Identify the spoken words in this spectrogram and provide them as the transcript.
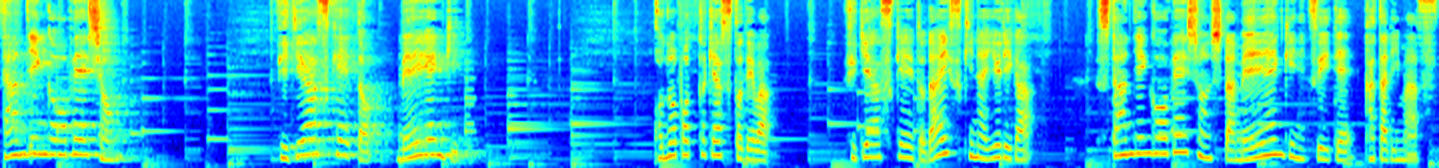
スタンディングオベーションフィギュアスケート名演技このポッドキャストではフィギュアスケート大好きなゆりがスタンディングオベーションした名演技について語ります。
